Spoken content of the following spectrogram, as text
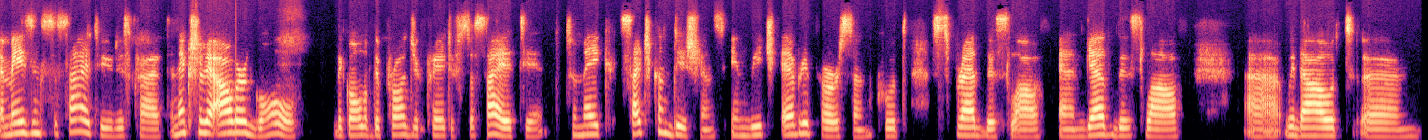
Amazing society you described. And actually, our goal, the goal of the project Creative Society, to make such conditions in which every person could spread this love and get this love uh, without um,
